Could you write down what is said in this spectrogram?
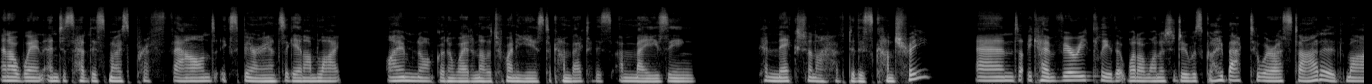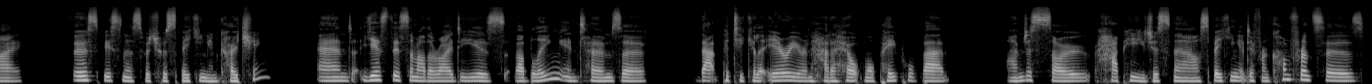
And I went and just had this most profound experience. Again, I'm like, I am not going to wait another 20 years to come back to this amazing connection I have to this country. And it became very clear that what I wanted to do was go back to where I started my first business, which was speaking and coaching. And yes, there's some other ideas bubbling in terms of that particular area and how to help more people. But I'm just so happy just now speaking at different conferences.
